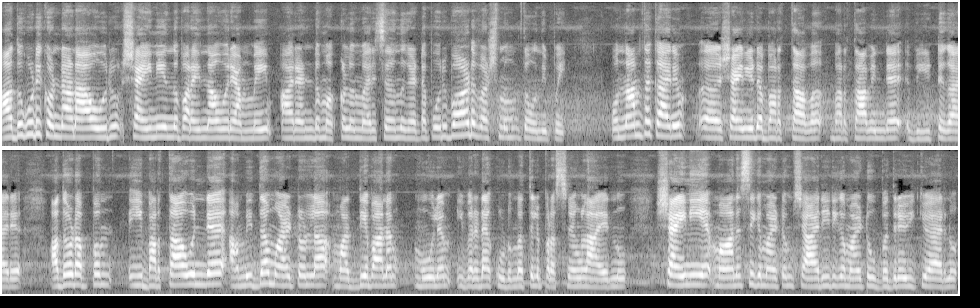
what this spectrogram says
അതുകൂടി കൊണ്ടാണ് ആ ഒരു ഷൈനി എന്ന് പറയുന്ന ആ ഒരു അമ്മയും ആ രണ്ട് മക്കളും മരിച്ചതെന്ന് കേട്ടപ്പോൾ ഒരുപാട് വിഷമം തോന്നിപ്പോയി. ഒന്നാമത്തെ കാര്യം ഷൈനിയുടെ ഭർത്താവ് ഭർത്താവിന്റെ വീട്ടുകാർ അതോടൊപ്പം ഈ ഭർത്താവിന്റെ അമിതമായിട്ടുള്ള മദ്യപാനം മൂലം ഇവരുടെ കുടുംബത്തിൽ പ്രശ്നങ്ങളായിരുന്നു. ഷൈനിയെ മാനസികമായിട്ടും ശാരീരികമായിട്ടും ഉപദ്രവിക്കുമായിരുന്നു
